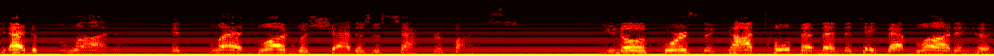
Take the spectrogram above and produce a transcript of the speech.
shed blood its blood, was shed as a sacrifice. You know, of course, that God told them then to take that blood and to,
